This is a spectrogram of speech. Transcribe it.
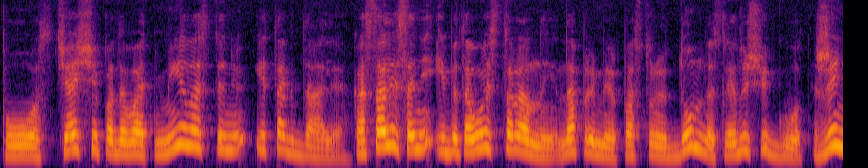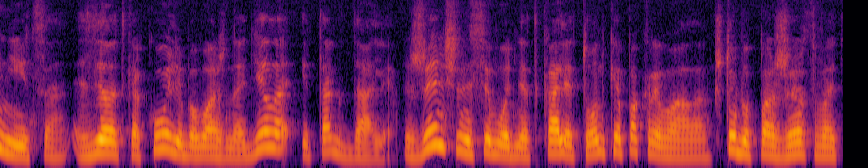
пост, чаще подавать милостыню и так далее. Касались они и бытовой стороны, например, построить дом на следующий год, жениться, сделать какое-либо важное дело и так далее. Женщины сегодня ткали тонкие покрывала, чтобы пожертвовать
